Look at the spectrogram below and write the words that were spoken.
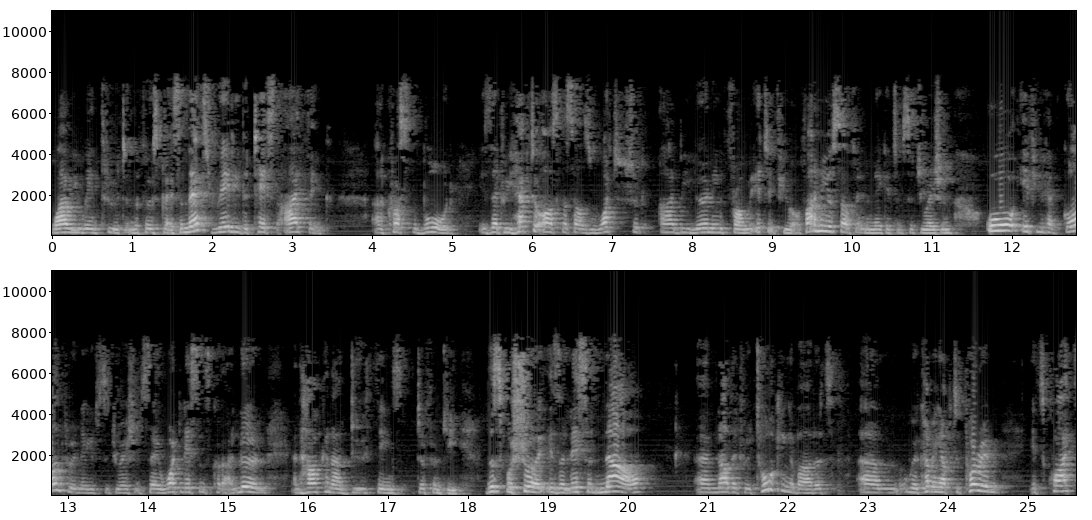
why we went through it in the first place. And that's really the test, I think, across the board is that we have to ask ourselves, what should I be learning from it if you are finding yourself in a negative situation? Or if you have gone through a negative situation, say, what lessons could I learn and how can I do things differently? This for sure is a lesson now, um, now that we're talking about it, um, we're coming up to Purim. It's quite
